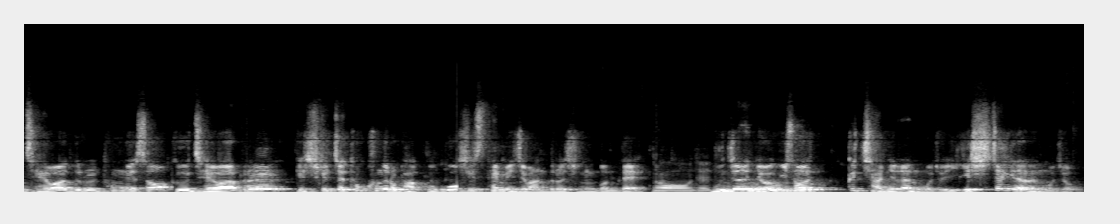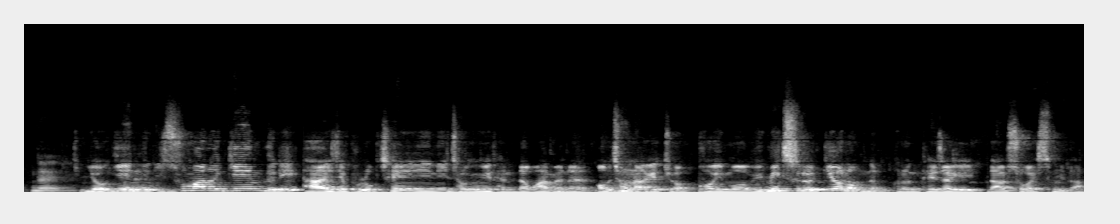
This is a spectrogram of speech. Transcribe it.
재화들을 통해서 그 재화를 실제 토큰으로 바꾸고 시스템이 이제 만들어지는 건데 어, 네. 문제는 여기서 끝이 아니라는 거죠. 이게 시작이라는 거죠. 네. 지금 여기에 있는 이 수많은 게임들이 다 이제 블록체인이 적용이 된다고 하면은 엄청나겠죠. 거의 뭐 위믹스를 뛰어넘는 그런 대작이 나올 수가 있습니다.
